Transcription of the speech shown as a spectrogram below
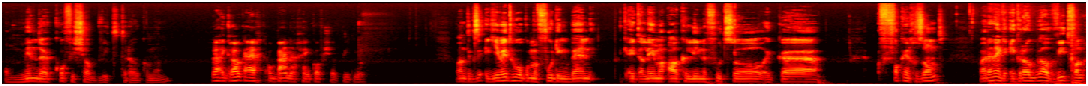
om minder coffeeshop wiet te roken, man. Ja, ik rook eigenlijk al bijna geen coffeeshop wiet meer. Want ik, ik- je weet hoe ik op mijn voeding ben. Ik eet alleen maar alkaline voedsel. Ik, eh fucking gezond. Maar dan denk ik, ik rook wel wiet van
